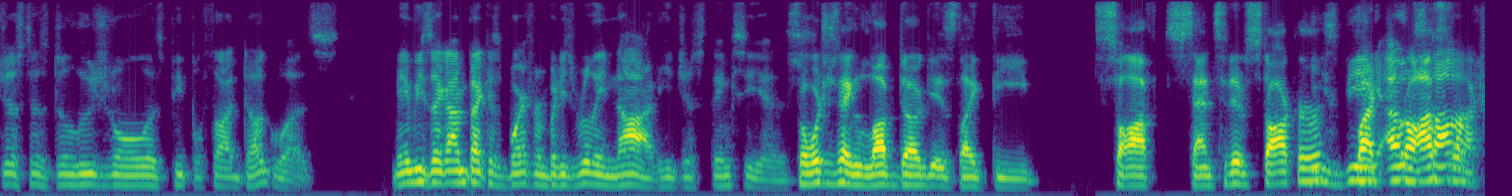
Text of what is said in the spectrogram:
just as delusional as people thought Doug was? Maybe he's like, I'm Becca's boyfriend, but he's really not. He just thinks he is. So what you're saying, Love Doug is like the soft, sensitive stalker. He's being outstalked.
